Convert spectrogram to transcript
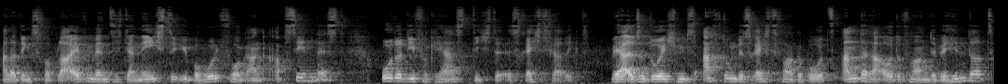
allerdings verbleiben, wenn sich der nächste Überholvorgang absehen lässt oder die Verkehrsdichte es rechtfertigt. Wer also durch Missachtung des Rechtsfahrgebots andere Autofahrende behindert,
